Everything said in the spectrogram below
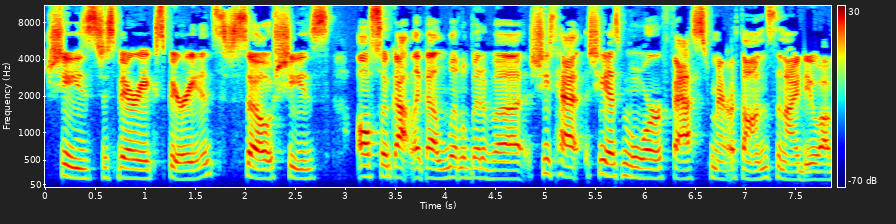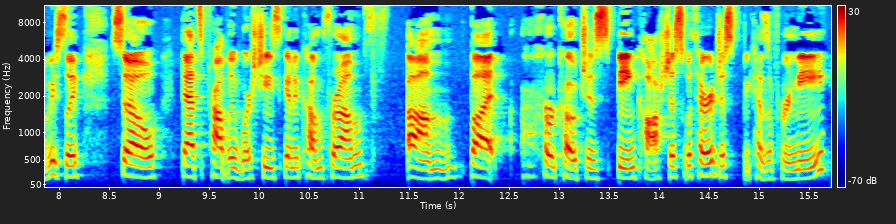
she's just very experienced, so she's also got like a little bit of a she's had she has more fast marathons than I do, obviously. So that's probably where she's going to come from. Um, but her coach is being cautious with her just because of her knee.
